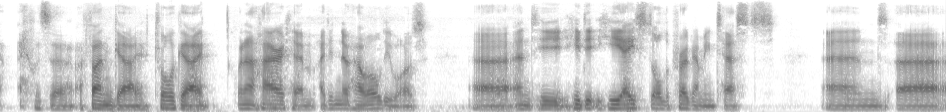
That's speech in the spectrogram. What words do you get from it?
was a, a, fun guy, tall guy. When I hired him, I didn't know how old he was, uh, and he he did, he aced all the programming tests and uh,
